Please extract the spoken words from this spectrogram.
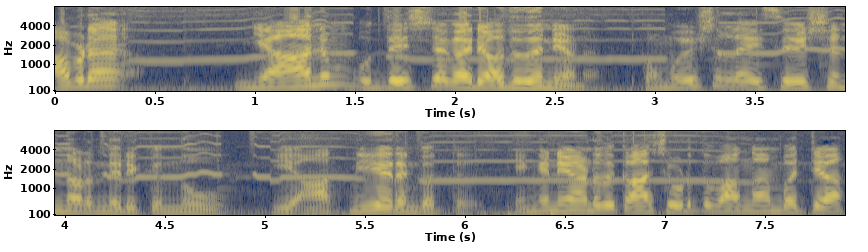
അവിടെ ഞാനും ഉദ്ദേശിച്ച കാര്യം അതുതന്നെയാണ് കൊമേഴ്ഷ്യലൈസേഷൻ നടന്നിരിക്കുന്നു ഈ ആത്മീയ രംഗത്ത്. എങ്ങനെയാണിത് കാശ് കൊടുത്ത് വാങ്ങാൻ പറ്റുക?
